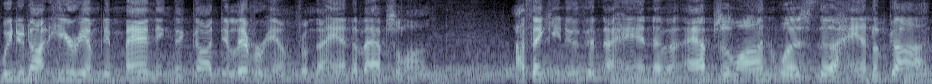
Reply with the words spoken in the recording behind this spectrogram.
We do not hear him demanding that God deliver him from the hand of Absalom. I think he knew that the hand of Absalom was the hand of God.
